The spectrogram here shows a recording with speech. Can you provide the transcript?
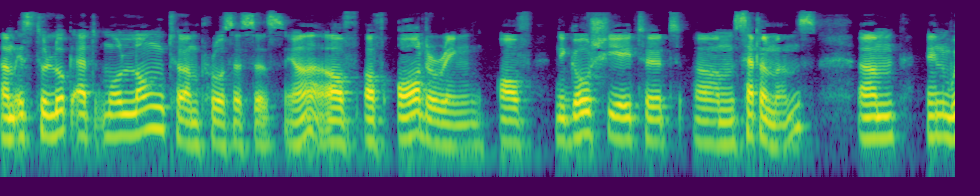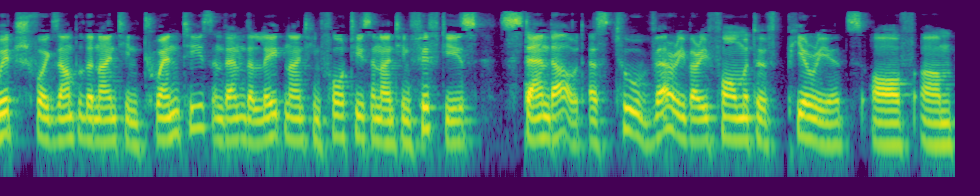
um, is to look at more long-term processes yeah, of of ordering of negotiated um, settlements um, in which, for example, the 1920s and then the late 1940s and 1950s stand out as two very, very formative periods of um,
